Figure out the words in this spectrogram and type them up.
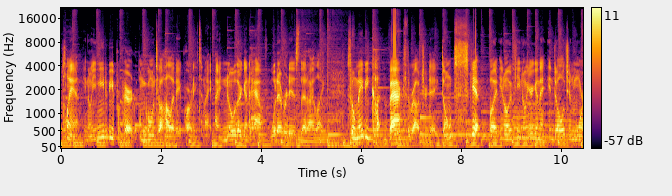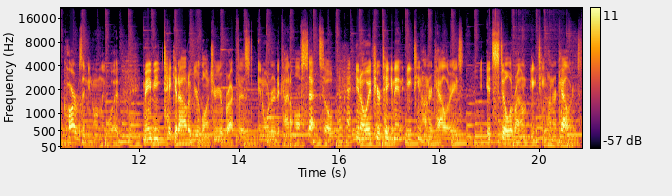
plan. You know, you need to be prepared. I'm going to a holiday party tonight. I know they're going to have whatever it is that I like. So maybe cut back throughout your day. Don't skip, but you know, if you know you're going to indulge in more carbs than you normally would, maybe take it out of your lunch or your breakfast in order to kind of offset. So, Okay. you know, if you're taking in 1,800 calories, it's still around 1,800 calories.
